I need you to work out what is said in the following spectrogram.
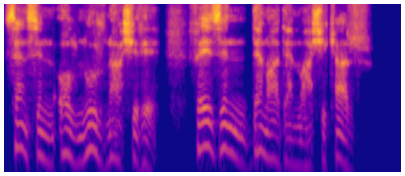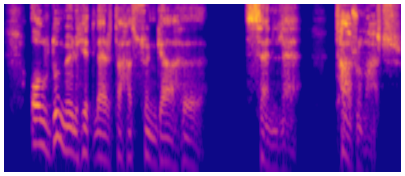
Sensin ol nur naşiri, feyzin demadem aşikar. Oldu mülhitler tahassüngahı, senle tarumar.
